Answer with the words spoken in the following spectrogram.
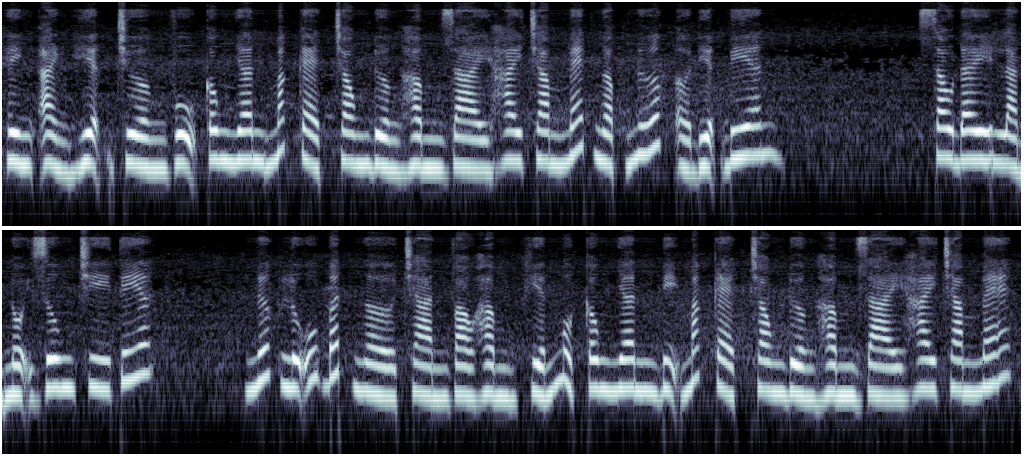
Hình ảnh hiện trường vụ công nhân mắc kẹt trong đường hầm dài 200 mét ngập nước ở Điện Biên. Sau đây là nội dung chi tiết. Nước lũ bất ngờ tràn vào hầm khiến một công nhân bị mắc kẹt trong đường hầm dài 200 mét.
